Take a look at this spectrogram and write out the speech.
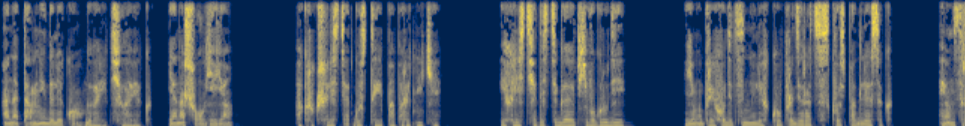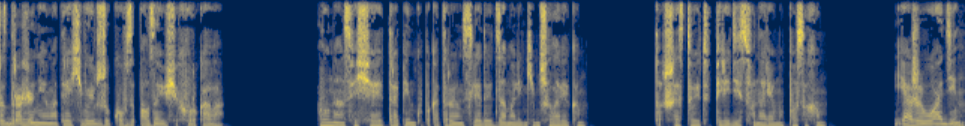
«Она там недалеко», — говорит человек. «Я нашел ее». Вокруг шелестят густые папоротники. Их листья достигают его груди. Ему приходится нелегко продираться сквозь подлесок, и он с раздражением отряхивает жуков, заползающих в рукава. Луна освещает тропинку, по которой он следует за маленьким человеком. Тот шествует впереди с фонарем и посохом. «Я живу один»,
